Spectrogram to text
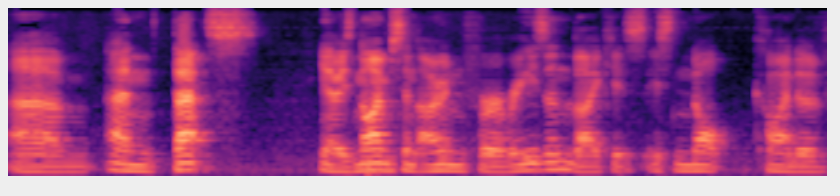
Um, and that's, you know, he's 9% owned for a reason. Like, it's, it's not kind of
